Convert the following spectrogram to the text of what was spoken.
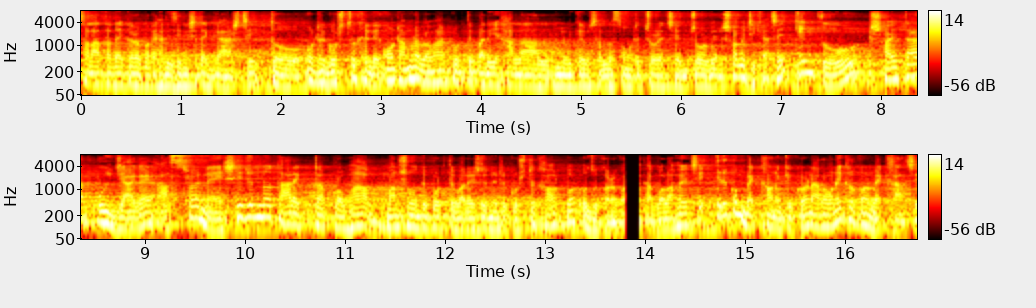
সালাত আদায় করার পরে হাদিস নিষেধাজ্ঞা আসছে। তো ওটের গোস্ত খেলে ওটা আমরা ব্যবহার করতে পারি, হালাল, নবী করিম সাল্লাহ ওটে চড়েছেন, চড়বেন, সবই ঠিক আছে। কিন্তু শয়তান ওই জায়গায় আশ্রয় নেয় সেই জন্য তার একটা প্রভাব মানুষের মধ্যে পড়তে পারে সেজন্য এটা গোস্ত খাওয়ার পর উজু কথা বলা হয়েছে। এরকম ব্যাখ্যা অনেকে করেন, আর অনেক রকমের ব্যাখ্যা আছে।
